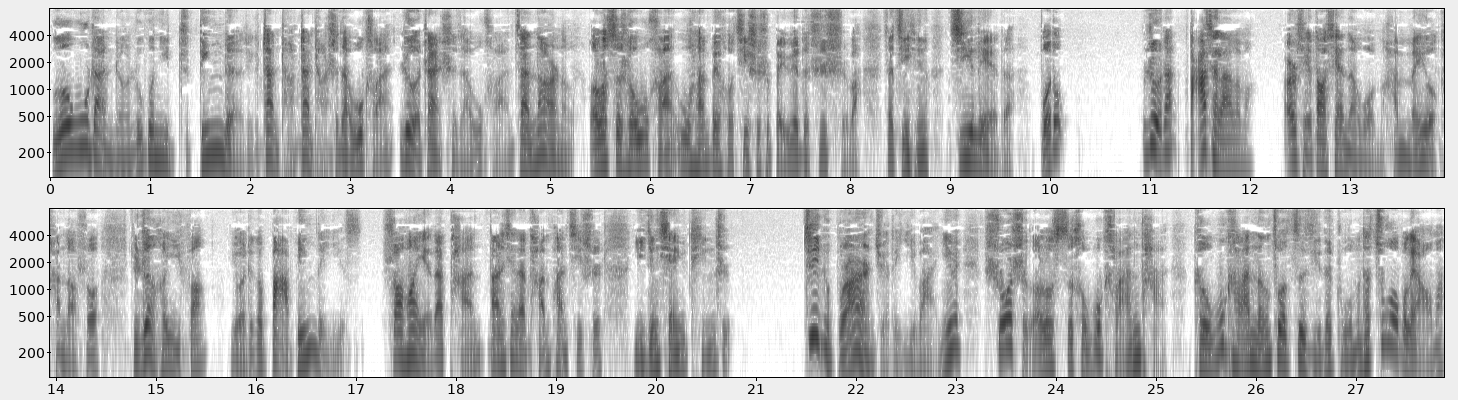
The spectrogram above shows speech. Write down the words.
俄乌战争。如果你只盯着这个战场，战场是在乌克兰，热战是在乌克兰，在那儿呢，俄罗斯和乌克兰，乌克兰背后其实是北约的支持吧，在进行激烈的搏斗，热战打起来了吗？而且到现在我们还没有看到说就任何一方有这个罢兵的意思，双方也在谈，但是现在谈判其实已经陷于停滞。这个不让人觉得意外，因为说是俄罗斯和乌克兰谈，可乌克兰能做自己的主吗？他做不了吗？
